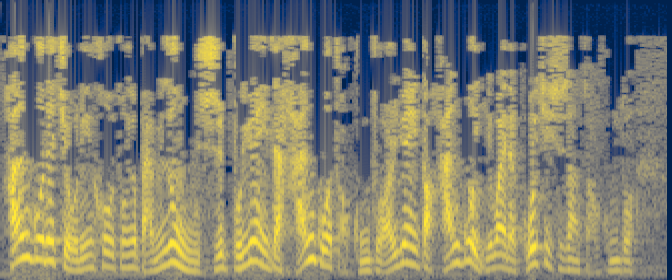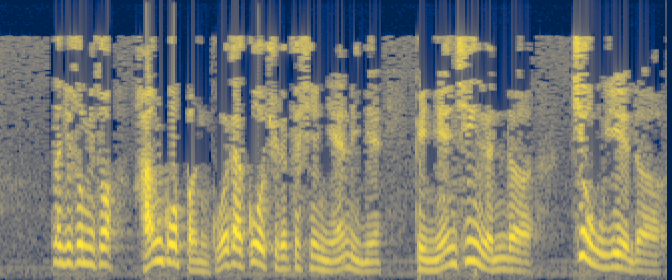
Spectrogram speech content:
韩国的九零后中有百分之五十不愿意在韩国找工作，而愿意到韩国以外的国际市场找工作，那就说明说，韩国本国在过去的这些年里面，给年轻人的就业的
